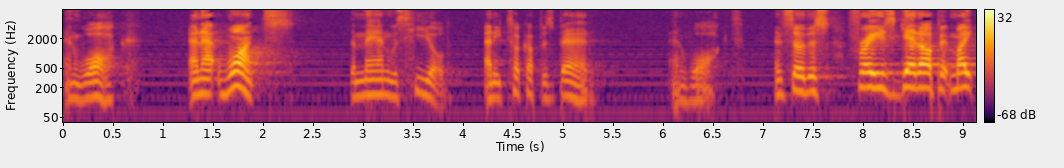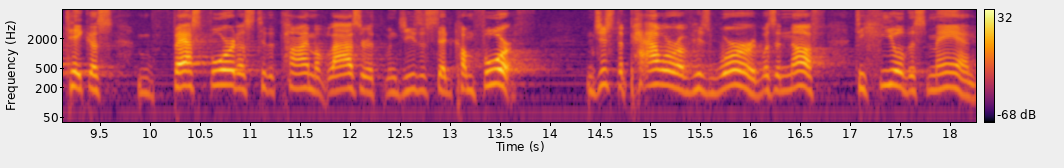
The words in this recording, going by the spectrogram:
and walk. And at once the man was healed and he took up his bed and walked. And so, this phrase, get up, it might take us, fast forward us to the time of Lazarus when Jesus said, Come forth. And just the power of his word was enough to heal this man.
